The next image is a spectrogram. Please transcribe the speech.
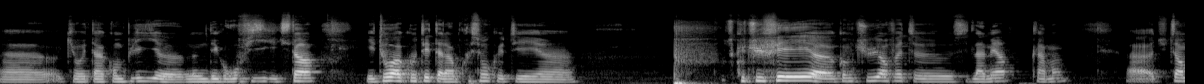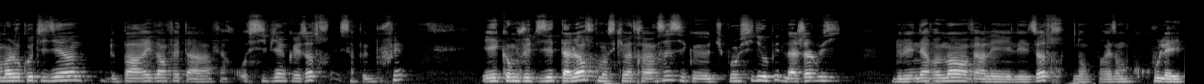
euh, qui ont été accomplis, euh, même des gros physiques, etc. Et toi à côté, tu as l'impression que t'es ce que tu fais, comme tu es en fait, c'est de la merde, clairement. Tu te sens mal au quotidien de pas arriver en fait à faire aussi bien que les autres et ça peut te bouffer. Et comme je le disais tout à l'heure, moi ce qui m'a traversé c'est que tu peux aussi développer de la jalousie de l'énervement envers les, autres. Donc par exemple, coucou les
